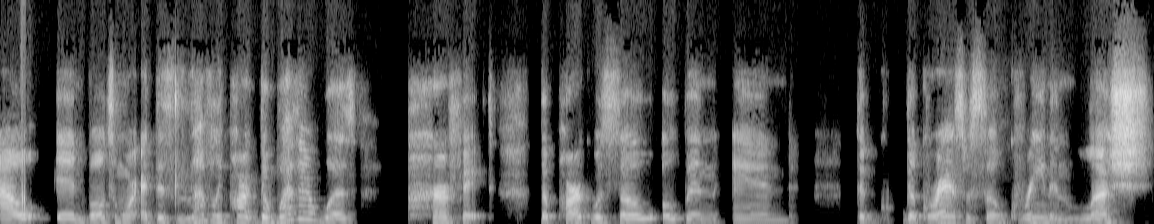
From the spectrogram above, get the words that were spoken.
out in Baltimore at this lovely park. The weather was perfect. The park was so open and the the grass was so green and lush.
